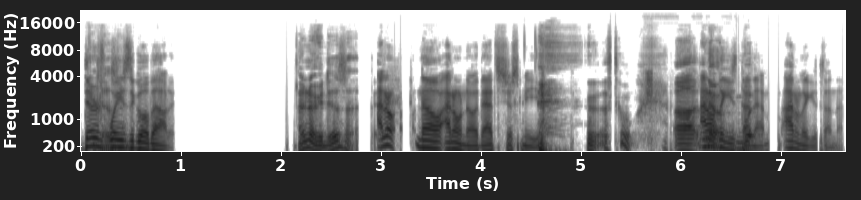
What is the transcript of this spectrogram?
there's ways to go about it. I don't know he doesn't. I don't no, I don't know. That's just me. That's cool. Uh, I don't no, think he's done but- that. I don't think he's done that.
